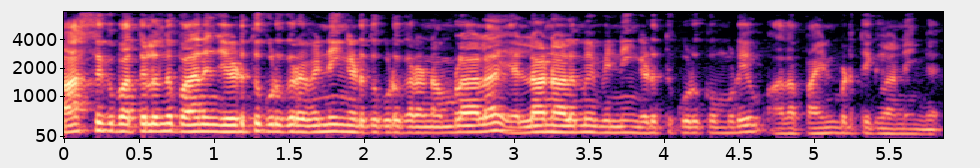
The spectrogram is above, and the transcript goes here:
மாதத்துக்கு பத்துலேருந்து பதினஞ்சு எடுத்து கொடுக்குற வின்னிங் எடுத்து கொடுக்குற நம்மளால் எல்லா நாளுமே வின்னிங் எடுத்து கொடுக்க முடியும். அதை பயன்படுத்திக்கலாம் நீங்கள்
